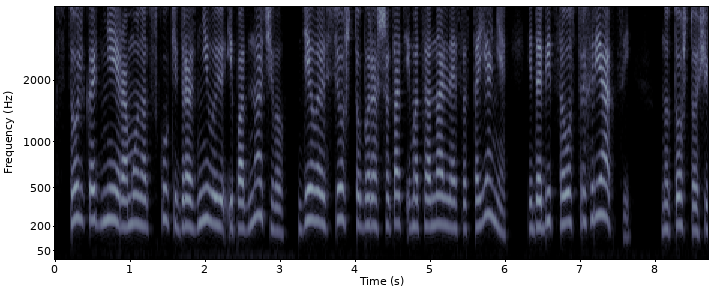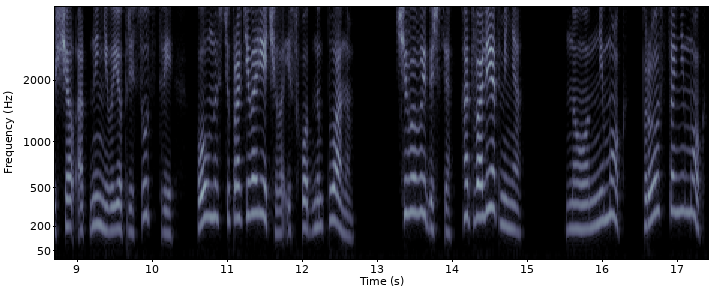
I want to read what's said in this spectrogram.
Столько дней Рамон от скуки дразнил ее и подначивал, делая все, чтобы расшатать эмоциональное состояние и добиться острых реакций, но то, что ощущал отныне в ее присутствии, полностью противоречило исходным планам. «Чего лыбишься? Отвали от меня!» Но он не мог, просто не мог,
